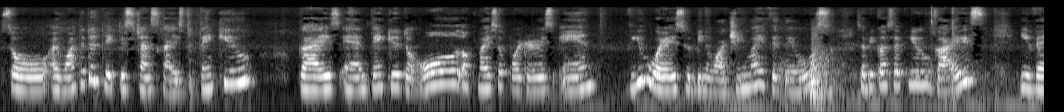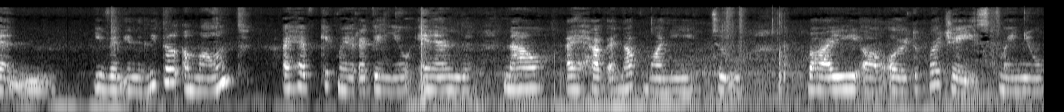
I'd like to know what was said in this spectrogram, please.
so I wanted to take this chance guys to thank you guys and thank you to all of my supporters and viewers who've been watching my videos. So because of you guys even even in a little amount I have kept my revenue and now I have enough money to buy uh, or to purchase my new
